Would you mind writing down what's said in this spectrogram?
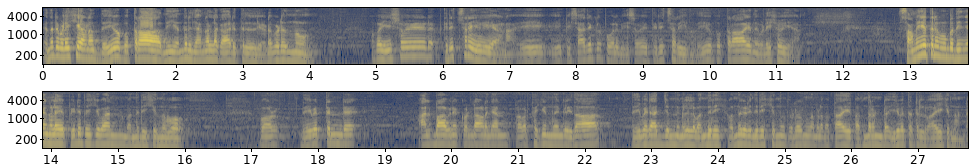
എന്നിട്ട് വിളിക്കുകയാണ് ദൈവപുത്ര നീ എന്തിന് ഞങ്ങളുടെ കാര്യത്തിൽ ഇടപെടുന്നു? അപ്പോൾ ഈശോയുടെ തിരിച്ചറിയുകയാണ്. ഈ ഈ പിശാചുക്കൾ പോലും ഈശോയെ തിരിച്ചറിയുന്നു. ദൈവപുത്ര എന്ന് വിളിക്കുകയാണ്. സമയത്തിന് മുമ്പ് നീ ഞങ്ങളെ പീഡിപ്പിക്കുവാൻ വന്നിരിക്കുന്നുവോ? അപ്പോൾ ദൈവത്തിന്റെ ആത്മാവിനെ കൊണ്ടാണ് ഞാൻ പ്രവർത്തിക്കുന്നതെങ്കിൽ ഇതാ ദൈവരാജ്യം നിങ്ങളിൽ വന്നിരി വന്നു കഴിഞ്ഞിരിക്കുന്നു. തുടർന്ന് നമ്മൾ മത്തായി പന്ത്രണ്ട് ഇരുപത്തെട്ടിൽ വായിക്കുന്നുണ്ട്.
